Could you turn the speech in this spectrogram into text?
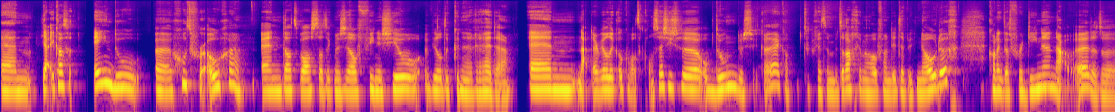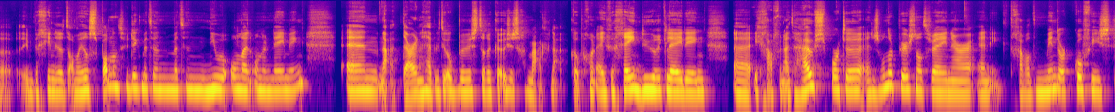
En ja, ik had één doel uh, goed voor ogen. En dat was dat ik mezelf financieel wilde kunnen redden. En nou, daar wilde ik ook wat concessies uh, op doen. Dus ik, uh, ik had natuurlijk een bedrag in mijn hoofd van dit heb ik nodig. Kan ik dat verdienen? Nou, dat, in het begin is het allemaal heel spannend natuurlijk met een, met een nieuwe online onderneming. En nou, daarin heb ik ook bewustere keuzes gemaakt. Nou, ik koop gewoon even geen dure kleding. ik ga vanuit huis sporten en zonder personal trainer. En ik ga wat minder koffies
